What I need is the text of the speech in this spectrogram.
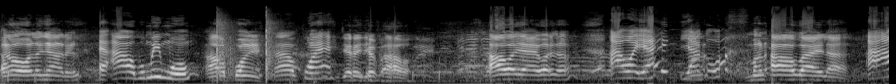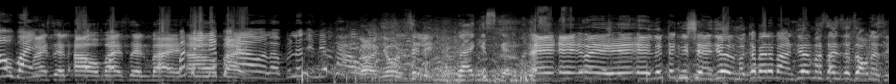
ah wala ñaareel. Eh, aaw bu muy moom. aaw point. aaw point. jërëjëf aaw. aawa yaay wala. aawa yaay yaa ko wax. man aawa baay laa. Ah, aaw baay maay seen aaw maay seen baay. ba tey lépp aaw la bu la ci lépp aaw. waaw ñëwul Seli. waaw gis nga. Eh, eh, le technicien jël ma caméraman jël ma sañ sa soxna si.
